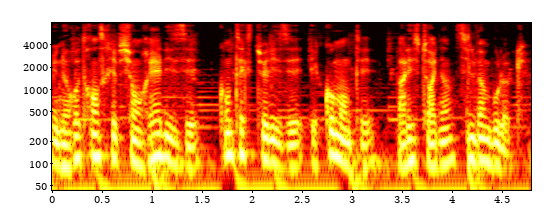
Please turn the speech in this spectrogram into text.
une retranscription réalisée, contextualisée et commentée par l'historien Sylvain Bouloc.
